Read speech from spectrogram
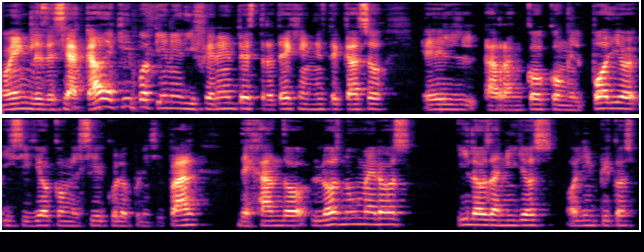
Como ven, les decía, cada equipo tiene diferente estrategia. En este caso, él arrancó con el podio y siguió con el círculo principal, dejando los números y los anillos olímpicos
